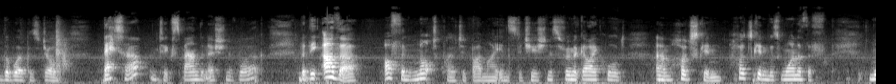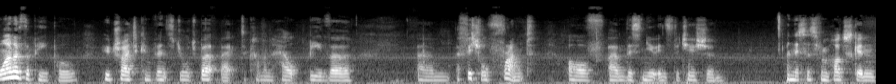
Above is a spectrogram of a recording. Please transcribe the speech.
the worker's job better and to expand the notion of work, but the other often not quoted by my institution is from a guy called um, Hodgskin. Hodgskin was one of the one of the people who tried to convince George Birkbeck to come and help be the um, official front of um, this new institution. And this is from Hodgskin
